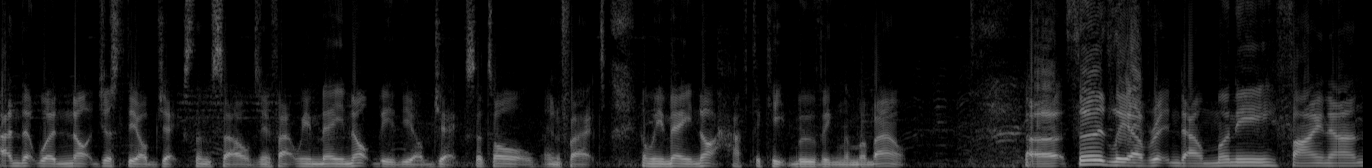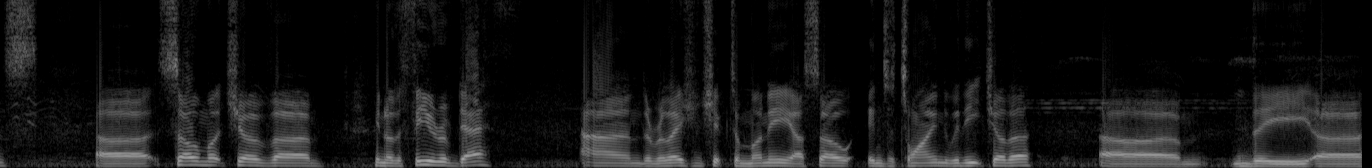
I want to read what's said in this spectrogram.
and that we're not just the objects themselves. In fact, we may not be the objects at all, in fact, and we may not have to keep moving them about. Uh, thirdly, I've written down money, finance. Uh, so much of uh, you know the fear of death and the relationship to money are so intertwined with each other. Um, the uh,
